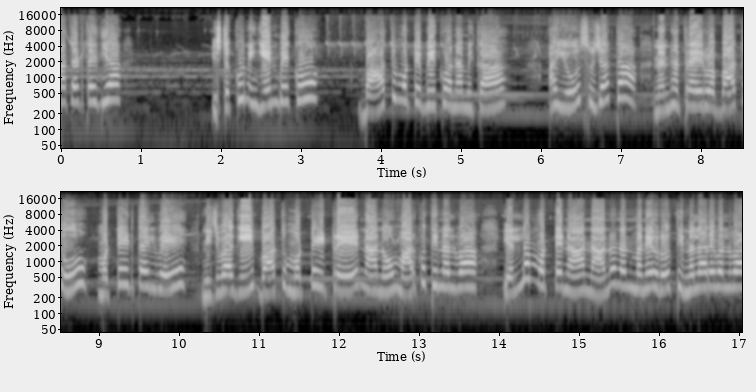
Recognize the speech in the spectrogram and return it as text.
ಮಾತಾಡ್ತಾ ಇದೀಯಾ? ಇಷ್ಟಕ್ಕೂ ನಿಂಗೇನ್ ಬೇಕು? ಬಾತು ಮೊಟ್ಟೆ ಬೇಕು ಅನಾಮಿಕಾ. ಅಯ್ಯೋ ಸುಜಾತ ನನ್ನ ಹತ್ರ ಇರುವ ಬಾತು ಮೊಟ್ಟೆ ಇಡ್ತಾ ಇಲ್ವೇ? ನಿಜವಾಗಿ ಬಾತು ಮೊಟ್ಟೆ ಇಟ್ರೆ ನಾನು ಮಾರ್ಕೋತೀನಲ್ವಾ? ಎಲ್ಲ ಮೊಟ್ಟೆನ ನಾನು ನನ್ನ ಮನೆಯವರು ತಿನ್ನಲಾರೆವಲ್ವಾ?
